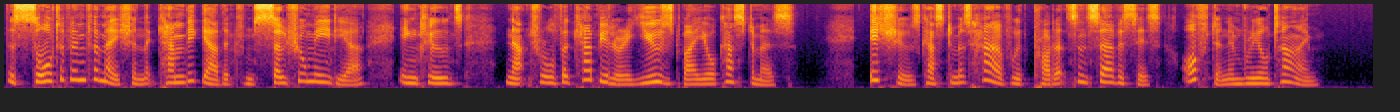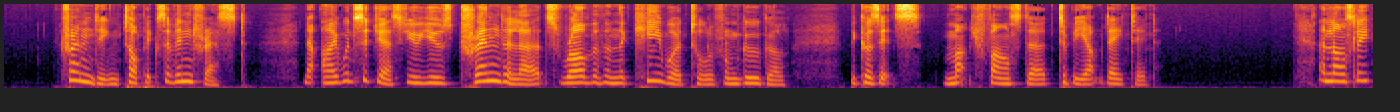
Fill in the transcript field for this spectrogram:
The sort of information that can be gathered from social media includes natural vocabulary used by your customers, issues customers have with products and services, often in real time, trending topics of interest. Now, I would suggest you use trend alerts rather than the keyword tool from Google because it's much faster to be updated. And lastly,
